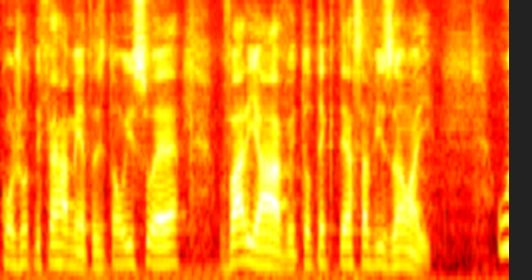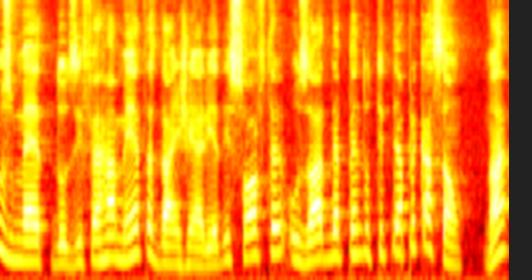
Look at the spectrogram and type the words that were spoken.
conjunto de ferramentas. Então isso é variável, então tem que ter essa visão aí. Os métodos e ferramentas da engenharia de software usados dependem do tipo de aplicação, né?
